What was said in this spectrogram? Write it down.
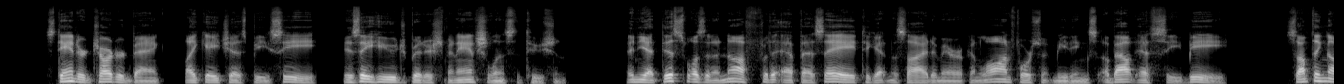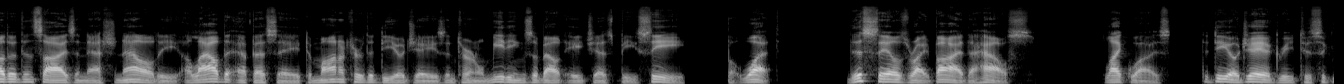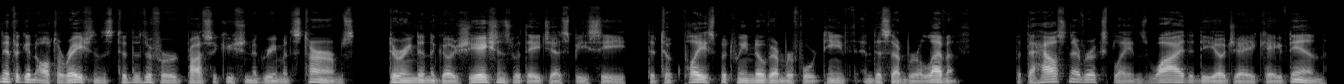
Standard Chartered Bank, like HSBC, is a huge British financial institution. And yet, this wasn't enough for the FSA to get inside American law enforcement meetings about SCB. Something other than size and nationality allowed the FSA to monitor the DOJ's internal meetings about HSBC. But what? This sails right by the House. Likewise, the DOJ agreed to significant alterations to the Deferred Prosecution Agreement's terms during the negotiations with HSBC that took place between November 14th and December 11th, but the House never explains why the DOJ caved in.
